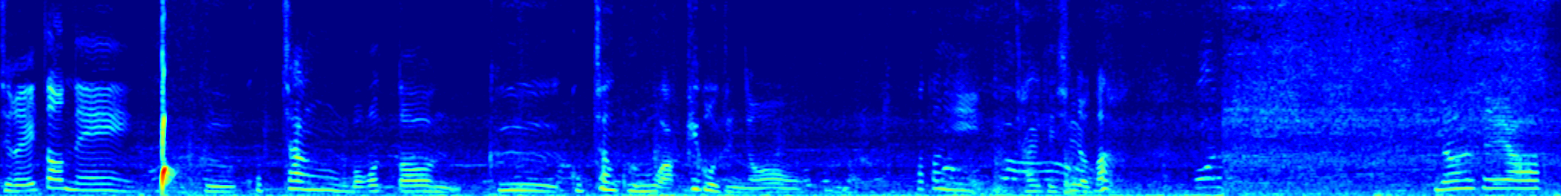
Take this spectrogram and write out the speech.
제가 예전에 그 곱창 먹었던 그 곱창 골목 앞이거든요. 음, 사장님 잘 계시려나? 안녕하세요.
